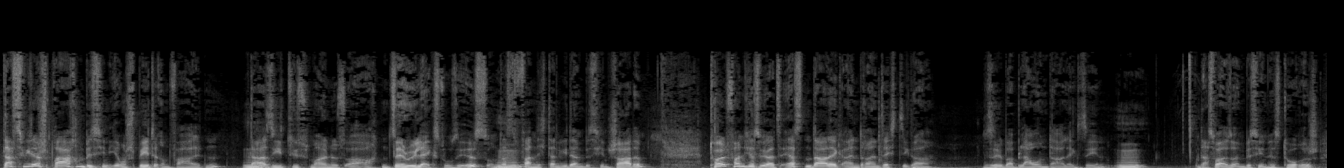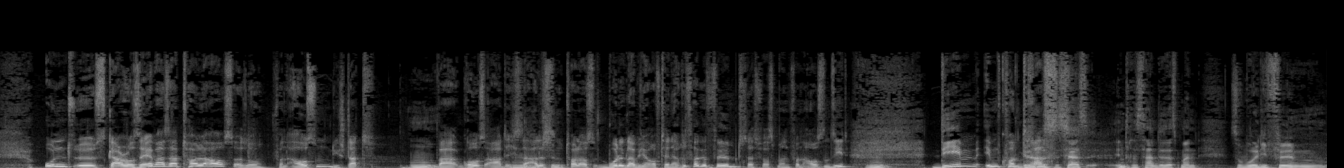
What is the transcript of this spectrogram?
Das widersprach ein bisschen ihrem späteren Verhalten. Mhm. Da sieht sie es meines Erachtens sehr relaxed, wo sie ist. Und das mhm. fand ich dann wieder ein bisschen schade. Toll fand ich, dass wir als ersten Dalek einen 63er silberblauen Dalek sehen. Das war also ein bisschen historisch. Und äh, Scarrow selber sah toll aus, also von außen, die Stadt Mhm. War großartig, sah mhm, alles stimmt. toll aus. Wurde, glaube ich, auch auf Teneriffa gefilmt, das, was man von außen sieht. Mhm. Dem im Kontrast. Genau, das ist ja das Interessante, dass man sowohl die Filme,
